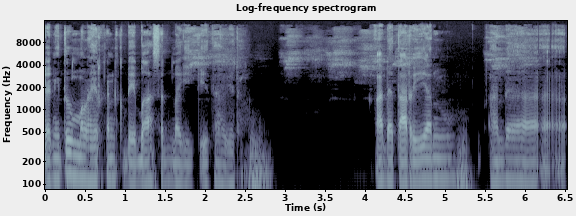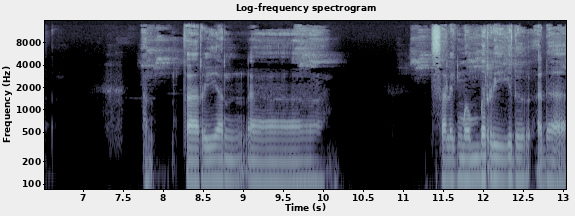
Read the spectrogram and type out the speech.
dan itu melahirkan kebebasan bagi kita gitu. Ada tarian ada tarian uh, saling memberi gitu. Ada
